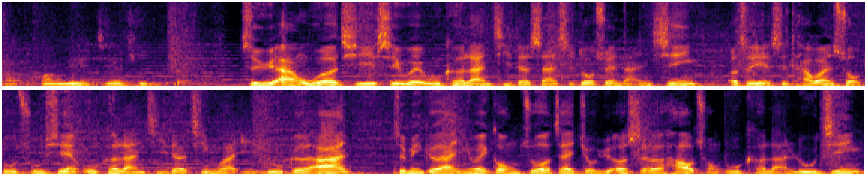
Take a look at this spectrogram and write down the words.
呃框列接触者。至于案五二七是一位乌克兰籍的三十多岁男性，而这也是台湾首度出现乌克兰籍的境外移入个案。这名个案因为工作，在九月二十二号从乌克兰入境，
